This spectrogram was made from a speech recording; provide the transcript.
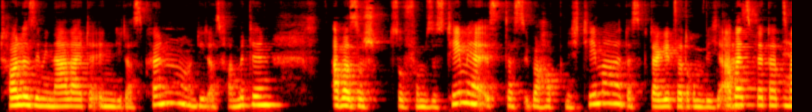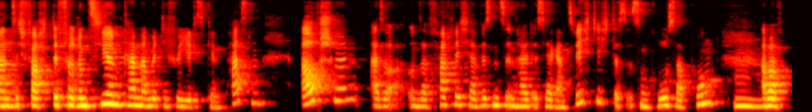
tolle SeminarleiterInnen, die das können und die das vermitteln. Aber so, so vom System her ist das überhaupt nicht Thema. Das, da geht es ja darum, wie ich Arbeitsblätter 20-fach ja. differenzieren kann, damit die für jedes Kind passen. Auch schön. Also unser fachlicher Wissensinhalt ist ja ganz wichtig. Das ist ein großer Punkt. Mhm. Aber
